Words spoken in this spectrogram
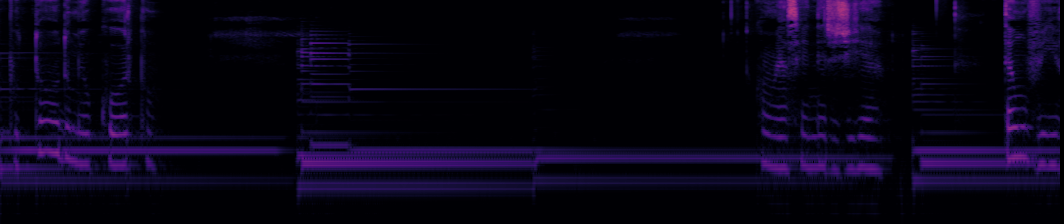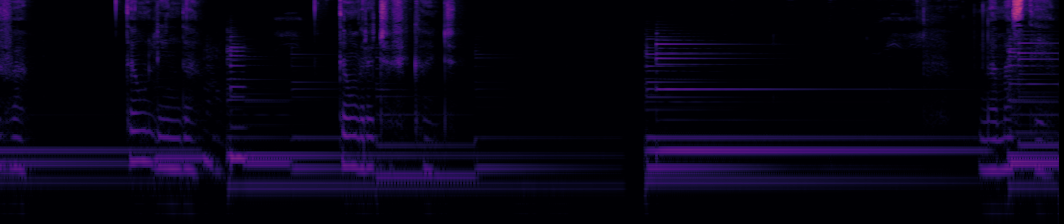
Ocupo todo o meu corpo. Com essa energia tão viva, tão linda, tão gratificante. Namastê.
